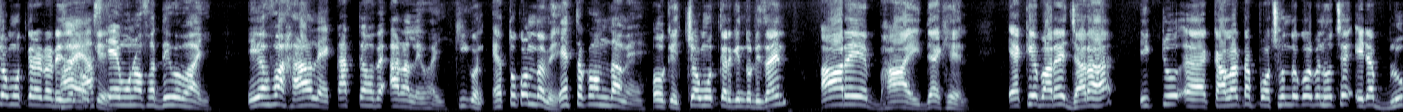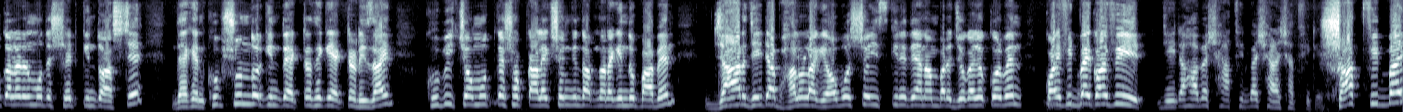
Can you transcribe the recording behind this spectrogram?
চমৎকার একটা ডিজাইন। আজকে এমন অফার দিব ভাই। এই অফার হারালে কাটতে হবে আড়ালে ভাই। কি কোন? এত কম দামে? এত কম দামে। ওকে চমৎকার কিন্তু ডিজাইন। আরে ভাই দেখেন একেবারে যারা একটু কালারটা পছন্দ করবেন হচ্ছে এটা ব্লু কালারের মধ্যে শেড কিন্তু আসছে। দেখেন খুব সুন্দর কিন্তু একটা থেকে একটা ডিজাইন খুবই চমৎকার সব কালেকশন কিন্তু আপনারা কিন্তু পাবেন। যার যেটা ভালো লাগে অবশ্যই স্ক্রিনে দেওয়া নাম্বারে যোগাযোগ করবেন। কয় ফিট বাই কয় ফিট যেটা হবে সাত ফিট বাই সাড়ে সাত ফিটের সাত ফিট বাই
